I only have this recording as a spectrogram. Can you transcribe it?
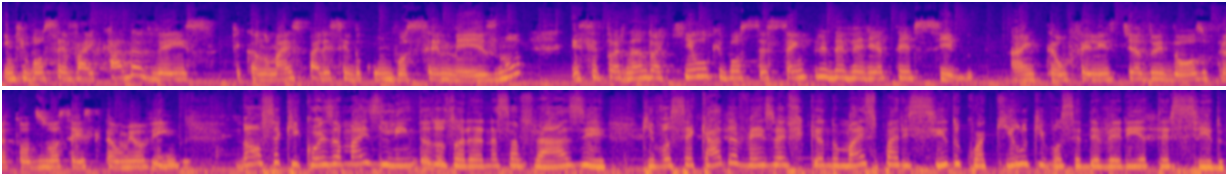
em que você vai cada vez ficando mais parecido com você mesmo e se tornando aquilo que você sempre deveria ter sido. Ah, então, feliz dia do idoso para todos vocês que estão me ouvindo. Nossa, que coisa mais linda, doutora, nessa frase, que você cada vez vai ficando mais parecido com aquilo que você deveria ter sido.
